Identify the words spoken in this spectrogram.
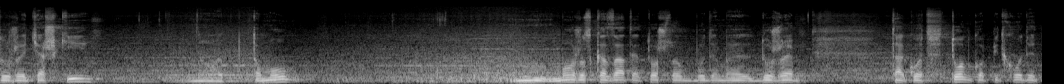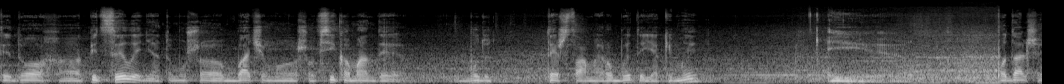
дуже тяжкі. Ну, тому можу сказати, то, що будемо дуже так от тонко підходити до е, підсилення, тому що бачимо, що всі команди будуть те ж саме робити, як і ми. І подальше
